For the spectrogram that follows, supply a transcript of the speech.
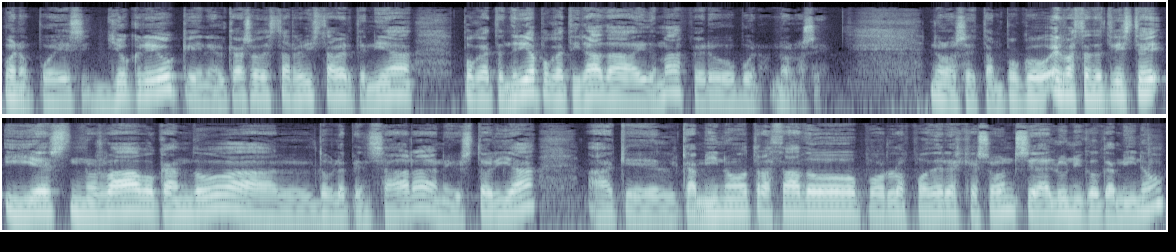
Bueno, pues yo creo que en el caso de esta revista, a ver, tenía poca, tendría poca tirada y demás, pero bueno, no lo sé no lo sé, tampoco es bastante triste y es nos va abocando al doble pensar, a la historia, a que el camino trazado por los poderes que son sea el único camino,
